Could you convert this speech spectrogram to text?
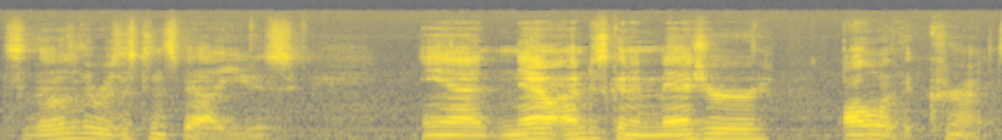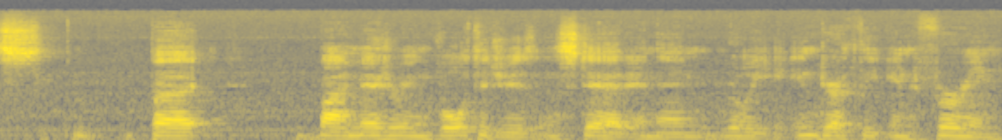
So those are the resistance values. And now I'm just going to measure all of the currents, but by measuring voltages instead and then really indirectly inferring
